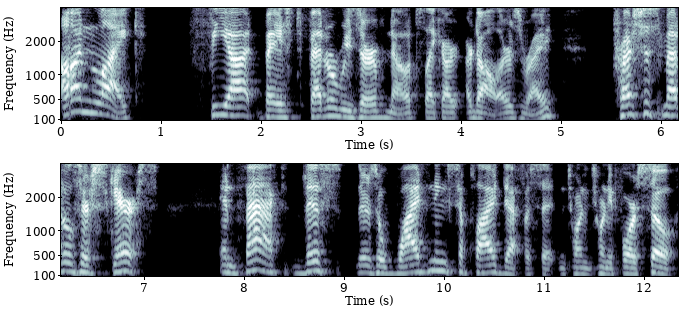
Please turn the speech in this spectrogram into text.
unlike fiat-based Federal Reserve notes, like our, our dollars, right? Precious metals are scarce. In fact, this there's a widening supply deficit in 2024. So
